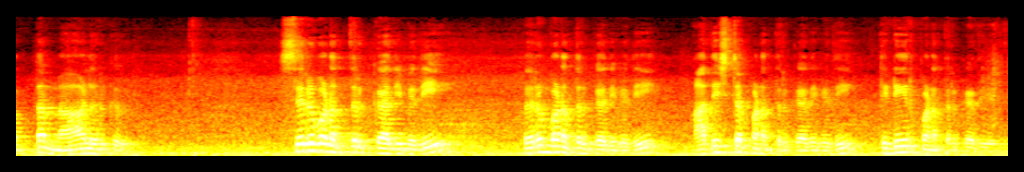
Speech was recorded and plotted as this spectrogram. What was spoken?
மொத்தம் நாலு இருக்குது. சிறுபணத்திற்கு அதிபதி பெரும்பணத்திற்கு அதிபதி அதிர்ஷ்ட பணத்திற்கு அதிபதி திடீர் பணத்திற்கு அதிபதி.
